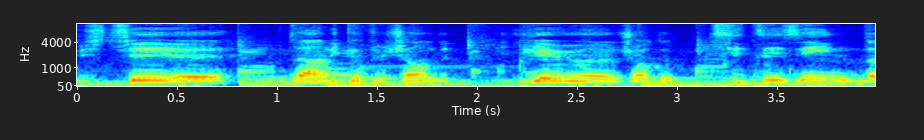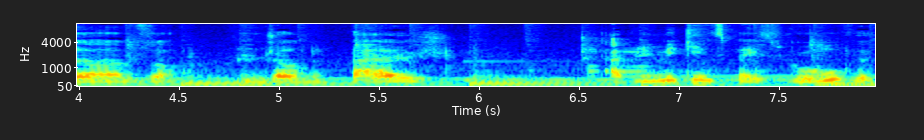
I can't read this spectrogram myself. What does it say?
je sais, euh, dans League of Legends, il y a eu un genre de petit teasing dans une genre de page appelée Making Space Grove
